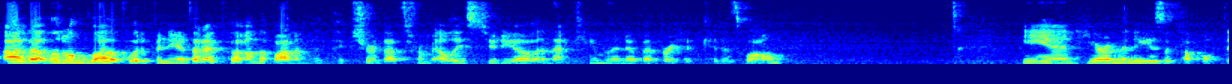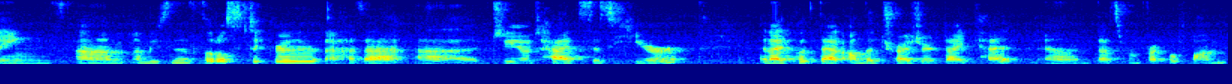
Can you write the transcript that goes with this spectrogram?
Uh, that little love wood veneer that I put on the bottom of the picture, that's from Ellie Studio, and that came in the November Hip Kit as well. And here I'm going to use a couple things. Um, I'm using this little sticker that has a, a geotag says here, and I put that on the treasure die cut, and that's from Freckled Fawn.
